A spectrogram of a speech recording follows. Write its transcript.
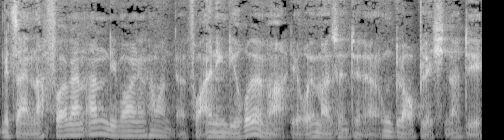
mit seinen Nachfolgern an. Die wollen den haben. Vor allen Dingen die Römer. Die Römer sind äh, unglaublich. Ne, die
